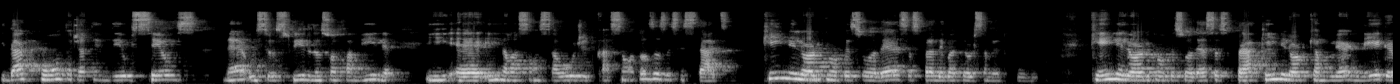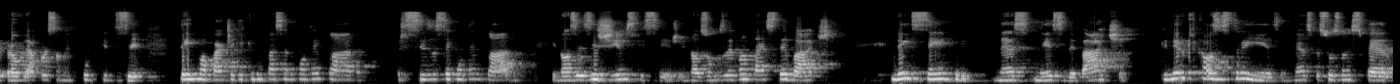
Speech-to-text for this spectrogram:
e dar conta de atender os seus, né, os seus filhos, a sua família, e é, em relação à saúde, educação, a todas as necessidades. Quem melhor do que uma pessoa dessas para debater orçamento público? Quem melhor do que uma pessoa dessas, para quem melhor do que a mulher negra, para olhar para o orçamento público e dizer: tem uma parte aqui que não está sendo contemplada, precisa ser contemplado. E nós exigimos que seja, e nós vamos levantar esse debate. Nem sempre nesse, nesse debate, primeiro que causa estranheza, né? as pessoas não esperam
